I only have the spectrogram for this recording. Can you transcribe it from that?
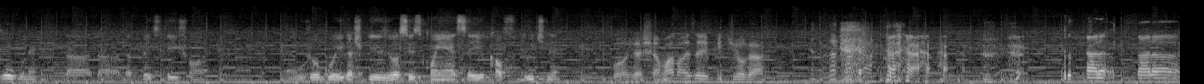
jogo, né? Da, da, da Playstation, né? É um jogo aí que acho que vocês conhecem aí, o Call of Duty, né? Bom, já chama nós aí pra gente jogar. Cara, o cara,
